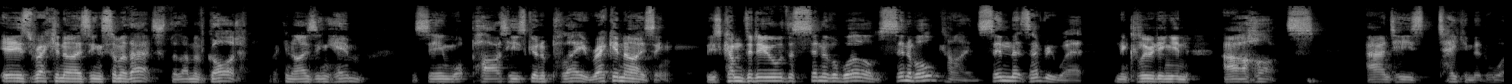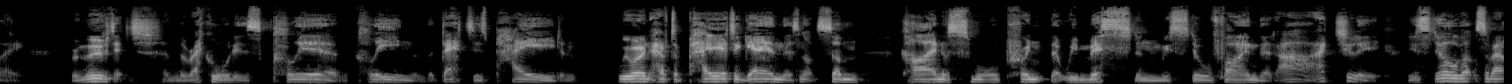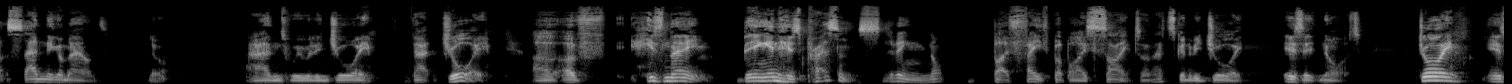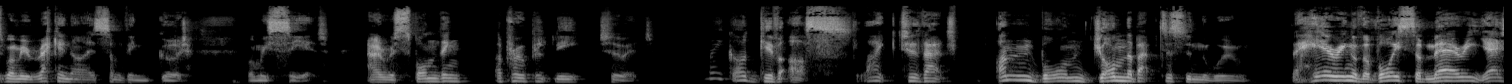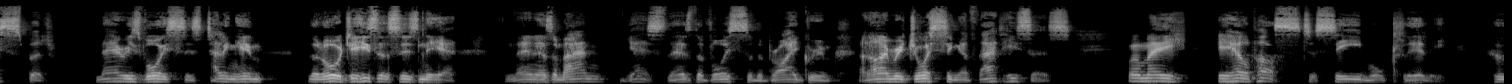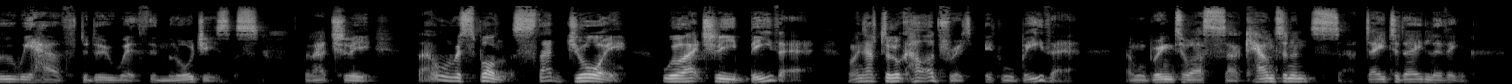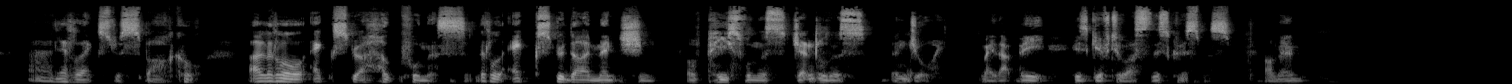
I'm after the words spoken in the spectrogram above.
is recognizing some of that, the Lamb of God, recognizing him and seeing what part he's going to play, recognizing he's come to deal with the sin of the world, sin of all kinds, sin that's everywhere, and including in our hearts. And he's taken it away, removed it, and the record is clear and clean, the debt is paid, and we won't have to pay it again. There's not some kind of small print that we missed and we still find that, ah, actually, you still got some outstanding amount. No. And we will enjoy that joy uh, of his name, being in his presence, living not by faith, but by sight. So that's going to be joy, is it not? Joy is when we recognize something good, when we see it and responding appropriately to it. May God give us, like to that unborn John the Baptist in the womb, the hearing of the voice of Mary, yes, but Mary's voice is telling him the Lord Jesus is near. And then as a man, yes, there's the voice of the bridegroom, and I'm rejoicing at that, he says. Well, may he help us to see more clearly who we have to do with in the Lord Jesus, that actually that whole response, that joy will actually be there. We won't have to look hard for it. It will be there and will bring to us our countenance, our day to day living, a little extra sparkle, a little extra hopefulness, a little extra dimension of peacefulness, gentleness and joy. May that be his gift to us this Christmas. Amen.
